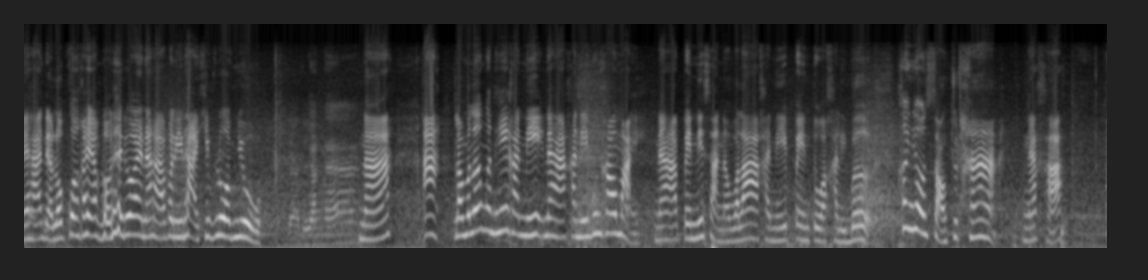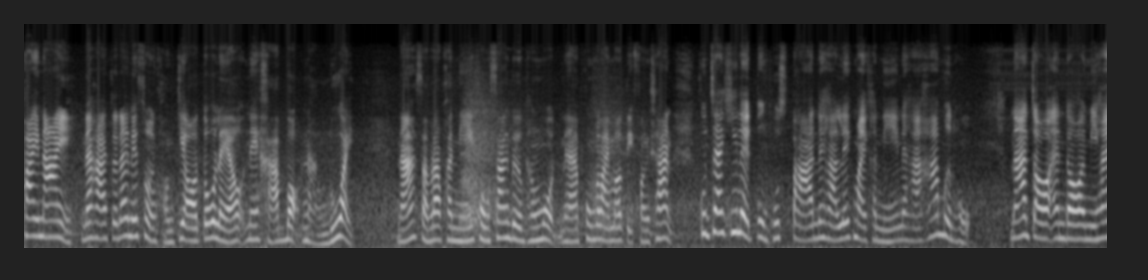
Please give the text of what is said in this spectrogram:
นะคะ เดี๋ยวรบกวนขยับรถให้ด้วยนะคะพอดีถ่ายคลิปรวมอยู่อย่าเดืองนะนะอะเรามาเริ่มกันที่คันนี้นะคะ คันนี้เพิ่งเข้าใหม่นะคะ เป็นนิสสันนาวาร่าคันนี้เป็นตัวคาลิเบอร์เครื่องยนต์ 2.5 นะคะ ภายในนะคะจะได้ในส่วนของเกียร์ออโต้แล้วนะคะเบาะหนังด้วย นะสำหรับคันนี้โครงสร้างเดิมทั้งหมดนะคะพวงมาลัยมัลติฟังก์ชัน กุญแจคีย์เลสปุ่มพุชสตาร์ทนะคะเลขไมค์คันนี้นะคะ56,000หน้าจอ Android มีให้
